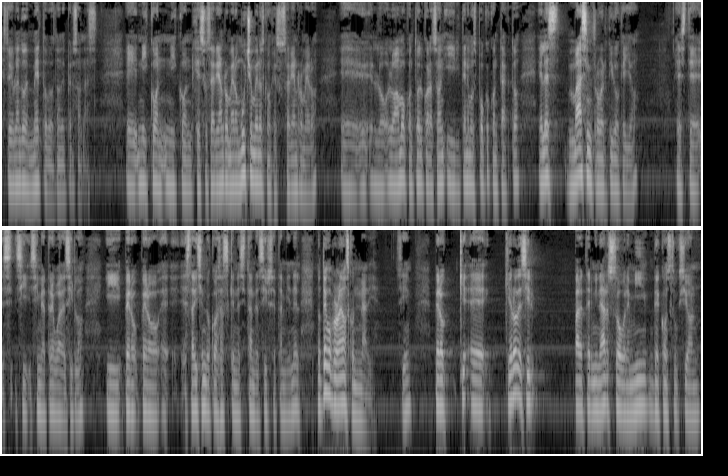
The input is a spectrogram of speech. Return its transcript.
Estoy hablando de métodos, no de personas. Eh, ni, con, ni con Jesús Adrián Romero, mucho menos con Jesús Adrián Romero. Eh, lo, amo con todo el corazón y tenemos poco contacto. Él es más introvertido que yo, este, si me atrevo a decirlo. Y, pero pero eh, está diciendo cosas que necesitan decirse también él. No tengo problemas con nadie, ¿sí? Pero eh, quiero decir, para terminar sobre mi deconstrucción,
